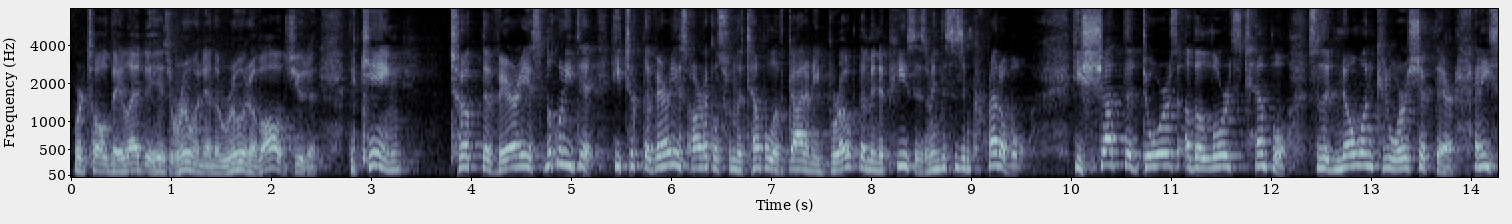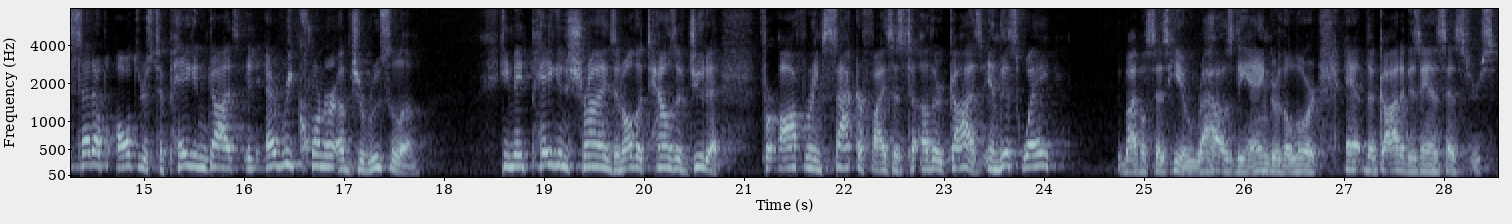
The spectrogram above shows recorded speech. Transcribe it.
we're told they led to his ruin and the ruin of all Judah. The king took the various, look what he did. He took the various articles from the temple of God and he broke them into pieces. I mean, this is incredible. He shut the doors of the Lord's temple so that no one could worship there. And he set up altars to pagan gods in every corner of Jerusalem. He made pagan shrines in all the towns of Judah for offering sacrifices to other gods. In this way, the Bible says he aroused the anger of the Lord, the God of his ancestors.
